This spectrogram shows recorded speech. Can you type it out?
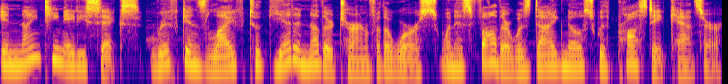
In 1986, Rifkin's life took yet another turn for the worse when his father was diagnosed with prostate cancer.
